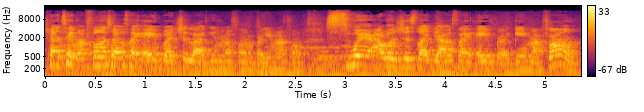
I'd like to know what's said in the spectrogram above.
try to take my phone. So I was like, "Hey, bro, chill out. Give me my phone, bro. Give me my phone." Swear, I was just like that. I was like, "Hey, bro, give me my phone."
